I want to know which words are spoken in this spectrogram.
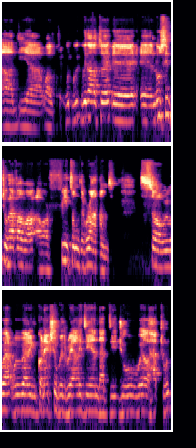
uh, the uh, well, without uh, uh, uh, losing to have our, our feet on the ground. So we were we were in connection with reality, and that you will have to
